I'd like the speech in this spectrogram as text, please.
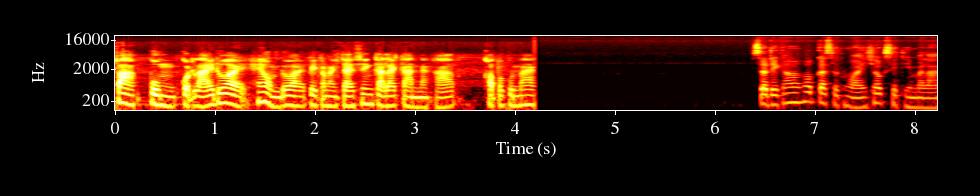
ฝากปุ่มกดไลค์ด้วย ให้ผมด้วย เป็นกำลังใจซึ่งกันและกันนะครับ ขอบพระคุณมาก สวัสดีครับมาพบกับสูตรหวยโชคเศรษฐีมาลา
